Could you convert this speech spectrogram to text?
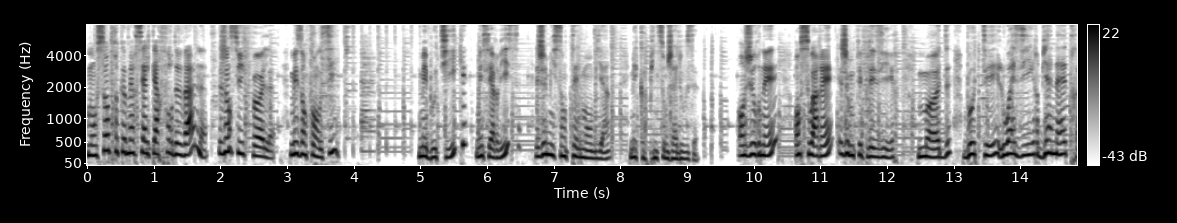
Mon centre commercial Carrefour de Vannes J'en suis folle. Mes enfants aussi. Mes boutiques, mes services, je m'y sens tellement bien. Mes copines sont jalouses. En journée, en soirée, je me fais plaisir. Mode, beauté, loisirs, bien-être.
